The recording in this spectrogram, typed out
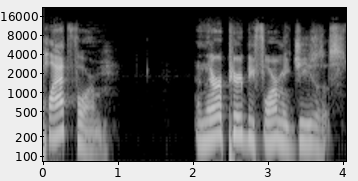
platform. And there appeared before me Jesus.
